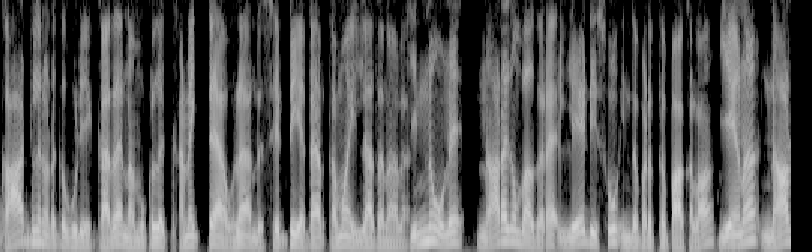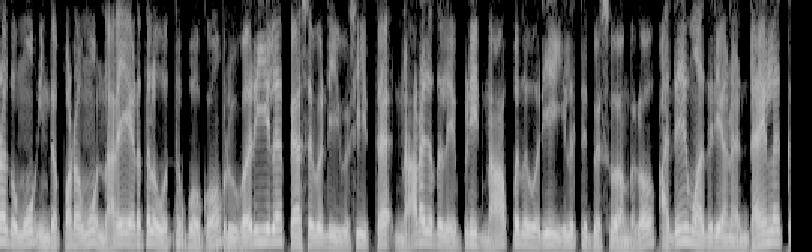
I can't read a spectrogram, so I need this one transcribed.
காட்டுல நடக்கக்கூடிய கதை நமக்குள்ள கனெக்டே ஆகல. அந்த செட்டு யதார்த்தமா இல்லாதனால. இன்னொன்னு நாடகம் பார்க்குற லேடிஸும் இந்த படத்தை பார்க்கலாம். ஏன்னா நாடகமும் இந்த படமும் நிறைய இடத்துல ஒத்து போகும் ஒரு வரியில பேச வேண்டிய விஷயத்த நாடகத்துல எப்படி நாற்பது வரியை இழுத்து பேசுவாங்களோ அதே மாதிரியான டைலாக்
